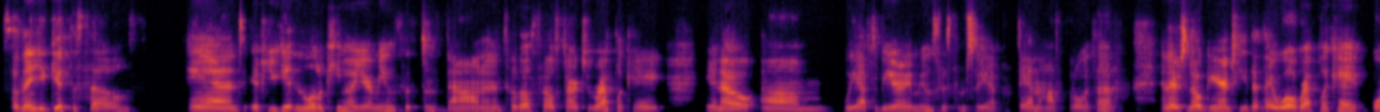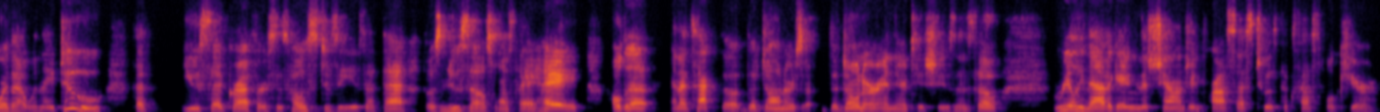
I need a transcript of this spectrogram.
So, then you get the cells. And if you get in a little chemo, your immune system's down. And until those cells start to replicate, you know, um, we have to be your immune system. So, you have to stay in the hospital with us. And there's no guarantee that they will replicate or that when they do, that you said graft versus host disease that that those new cells won't say hey hold up and attack the the donors the donor in their tissues. And so really navigating this challenging process to a successful cure.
